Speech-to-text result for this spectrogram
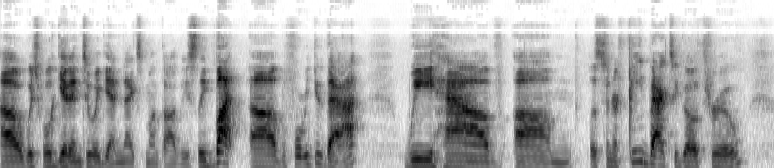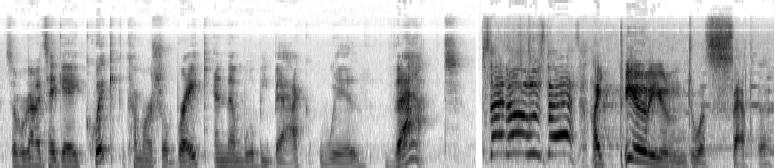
uh, which we'll get into again next month, obviously. But uh, before we do that, we have um, listener feedback to go through. So we're going to take a quick commercial break, and then we'll be back with that. That who's there? Hyperion to a satyr.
